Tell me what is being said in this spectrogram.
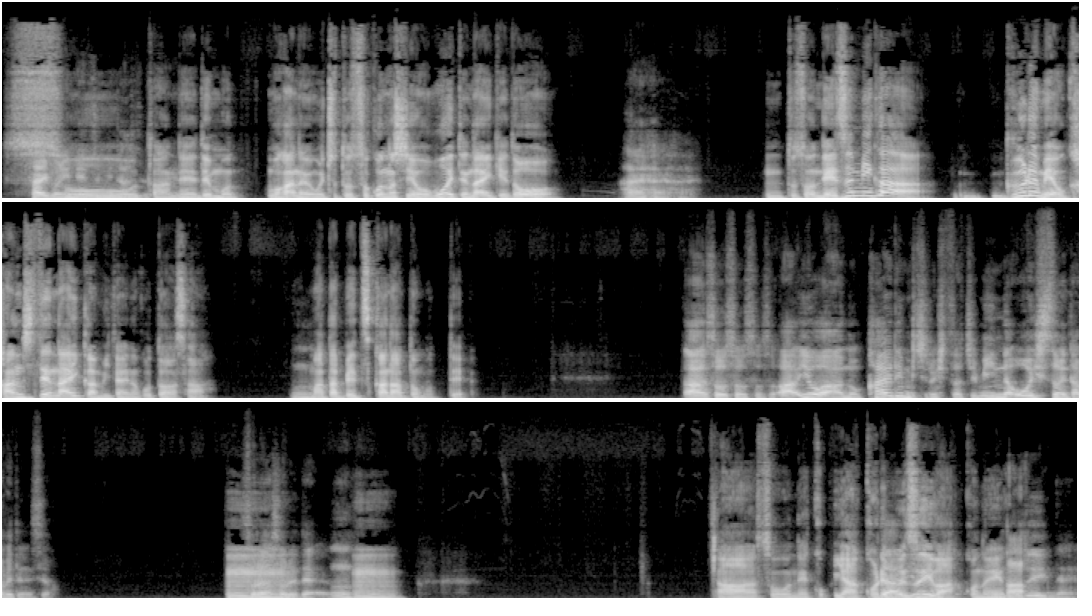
最後にネズミそうだね。でもわかんない。俺ちょっとそこのシーン覚えてないけどはいはいはい。うんとそのネズミがグルメを感じてないかみたいなことはさうん。また別かなと思って。あそうそうそうそう。あ要はあの帰り道の人たちみんな美味しそうに食べてるんですよ。うん。それはそれで。うん。うん。ああそうね。こいやこれむずいわこの映画。むずいね。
